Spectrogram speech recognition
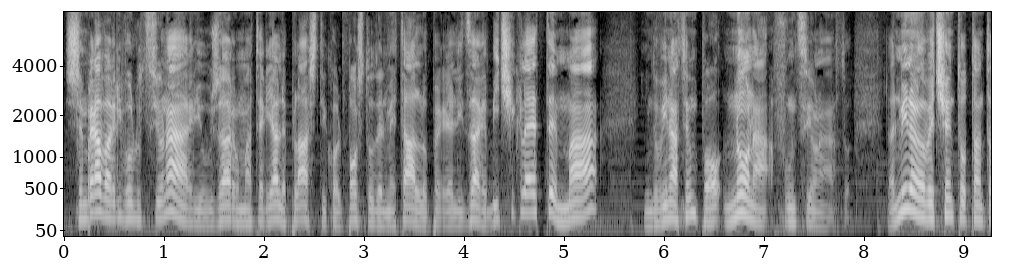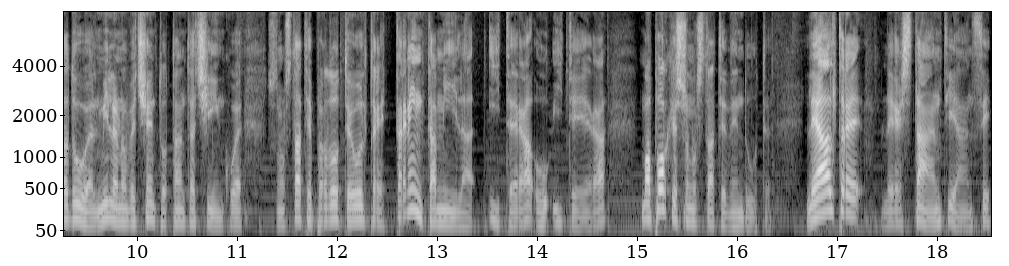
Sembrava rivoluzionario usare un materiale plastico al posto del metallo per realizzare biciclette, ma indovinate un po', non ha funzionato. Dal 1982 al 1985 sono state prodotte oltre 30.000 Itera o Itera, ma poche sono state vendute. Le altre, le restanti anzi,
